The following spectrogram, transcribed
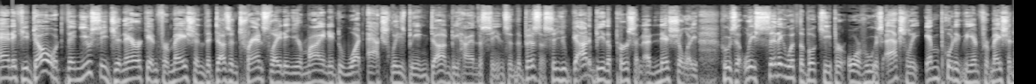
And if you don't, then you see generic information that doesn't translate in your mind into what actually is being done behind the scenes in the business. So you've got to be the person initially who's at least sitting with the bookkeeper or who is actually inputting the information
